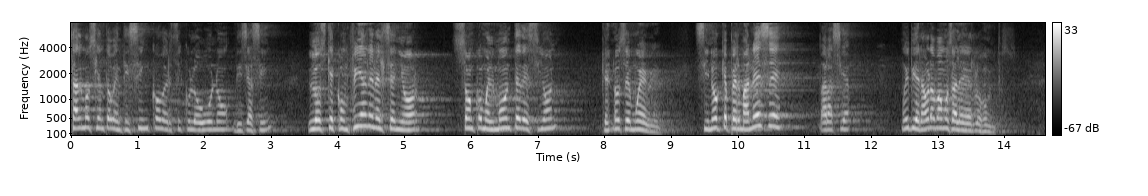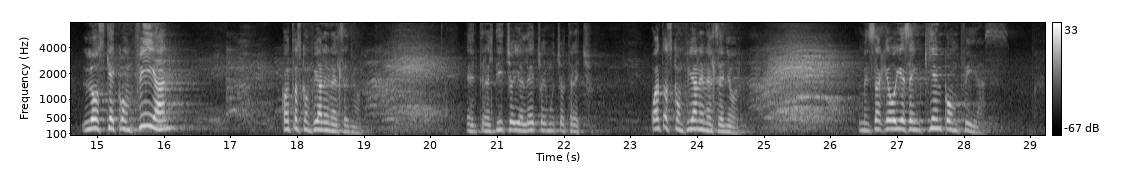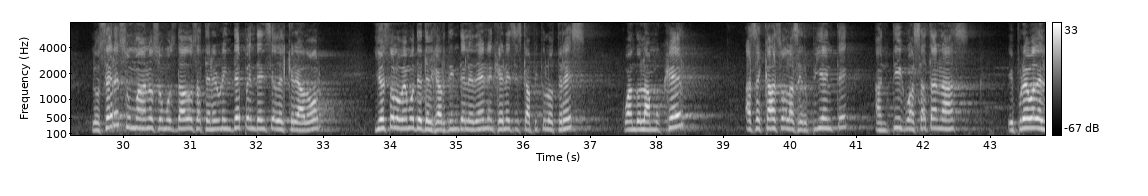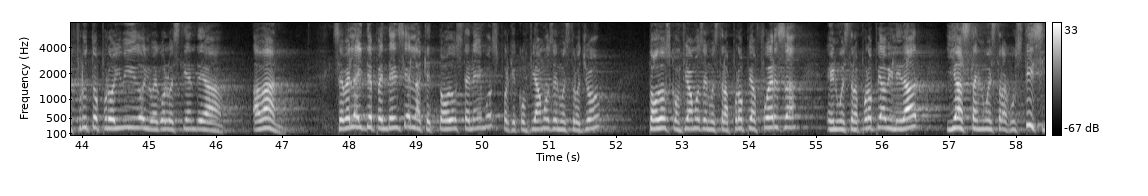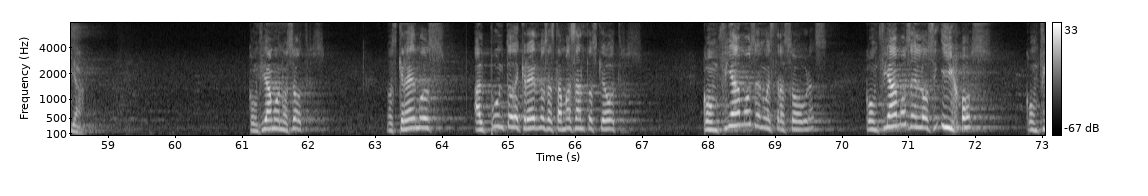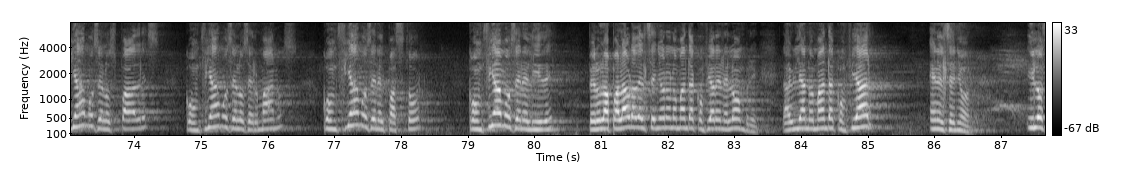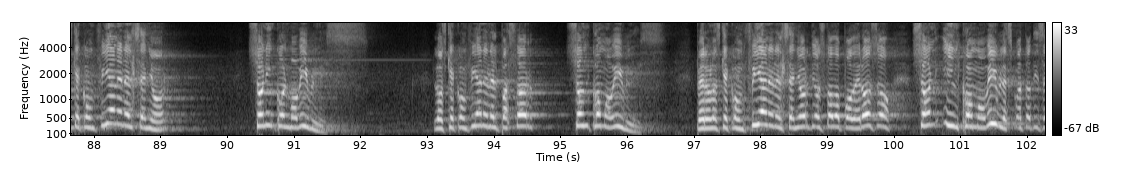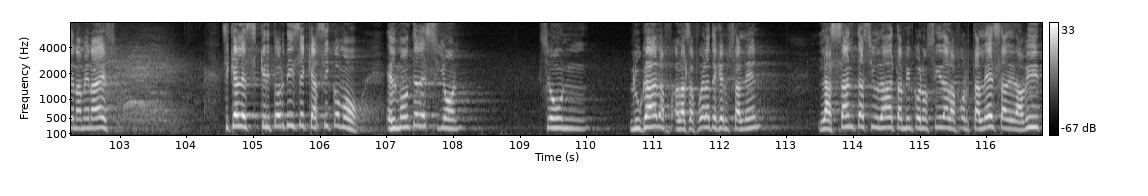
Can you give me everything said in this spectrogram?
Salmo 125, versículo 1 dice así, los que confían en el Señor son como el monte de Sión que no se mueve, sino que permanece para siempre. Muy bien, ahora vamos a leerlo juntos. Los que confían, ¿cuántos confían en el Señor? Entre el dicho y el hecho hay mucho trecho. ¿Cuántos confían en el Señor? El mensaje hoy es en quién confías. Los seres humanos somos dados a tener una independencia del Creador. Y esto lo vemos desde el jardín del Edén en Génesis capítulo 3, cuando la mujer hace caso a la serpiente antigua, Satanás, y prueba del fruto prohibido y luego lo extiende a Adán. Se ve la independencia en la que todos tenemos porque confiamos en nuestro yo, todos confiamos en nuestra propia fuerza, en nuestra propia habilidad y hasta en nuestra justicia confiamos nosotros. Nos creemos al punto de creernos hasta más santos que otros. Confiamos en nuestras obras, confiamos en los hijos, confiamos en los padres, confiamos en los hermanos, confiamos en el pastor, confiamos en el líder, pero la palabra del Señor no nos manda a confiar en el hombre, la Biblia nos manda a confiar en el Señor. Y los que confían en el Señor son inconmovibles. Los que confían en el pastor son conmovibles. Pero los que confían en el Señor Dios Todopoderoso son inconmovibles. ¿Cuántos dicen amén a eso? Así que el escritor dice que así como el monte de Sión es un lugar a las afueras de Jerusalén, la santa ciudad también conocida, la fortaleza de David,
